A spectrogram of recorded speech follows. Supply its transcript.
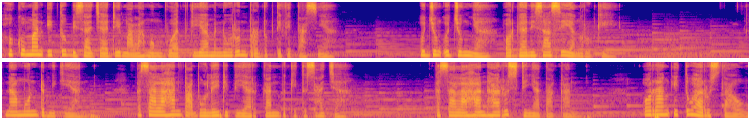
Hukuman itu bisa jadi malah membuat dia menurun produktivitasnya. Ujung-ujungnya, organisasi yang rugi. Namun demikian, Kesalahan tak boleh dibiarkan begitu saja. Kesalahan harus dinyatakan. Orang itu harus tahu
